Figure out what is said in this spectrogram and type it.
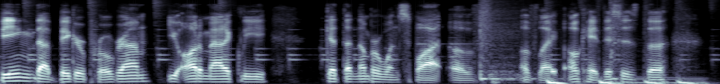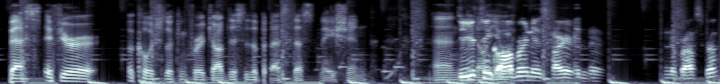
being that bigger program, you automatically get the number one spot of of like, okay, this is the best. If you're a coach looking for a job, this is the best destination. And Do you know, think Auburn is higher than Nebraska?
